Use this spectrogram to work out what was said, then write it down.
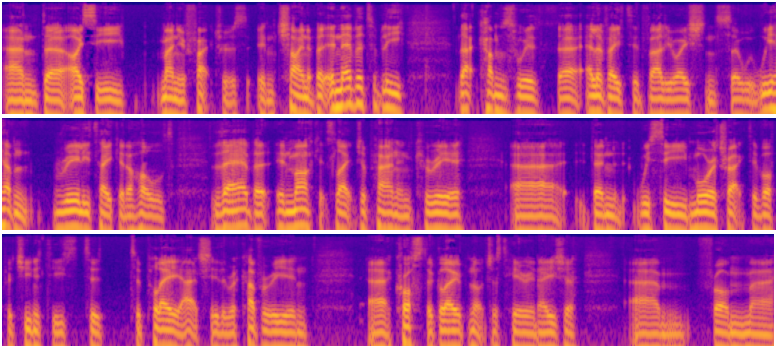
and uh, ICE manufacturers in China. But inevitably, that comes with uh, elevated valuations. So we haven't really taken a hold there, but in markets like Japan and Korea, uh, then we see more attractive opportunities to, to play actually the recovery in uh, across the globe, not just here in Asia, um, from uh,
